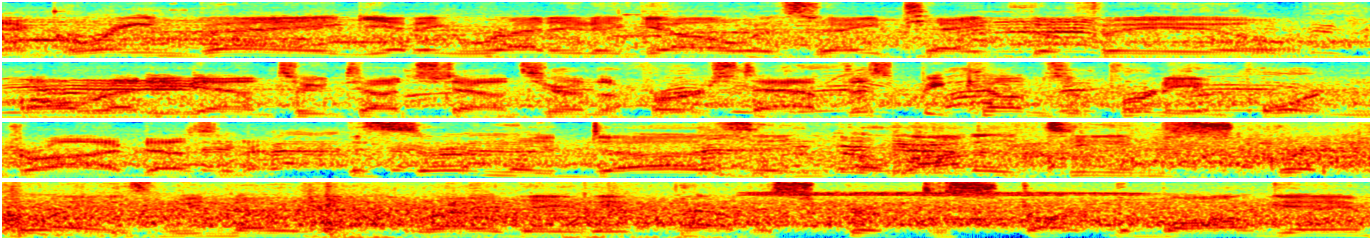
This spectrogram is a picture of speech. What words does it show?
And Green Bay getting ready to go as they take the field. Already down two touchdowns here in the first half. This becomes a pretty important drive, doesn't it? It certainly does, and a lot of teams script plays. We know that, right? They, they have a script to start the ball game,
